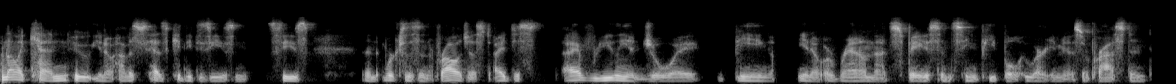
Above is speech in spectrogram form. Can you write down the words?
I'm not like Ken, who you know has has kidney disease and sees and works as a nephrologist. I just I really enjoy being you know around that space and seeing people who are immunosuppressed and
